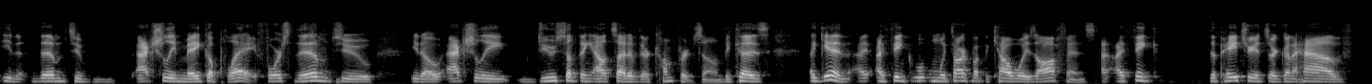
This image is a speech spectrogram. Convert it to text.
you know, them to actually make a play, force them to, you know, actually do something outside of their comfort zone. Because again, I, I think when we talk about the Cowboys offense, I, I think the Patriots are going to have,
